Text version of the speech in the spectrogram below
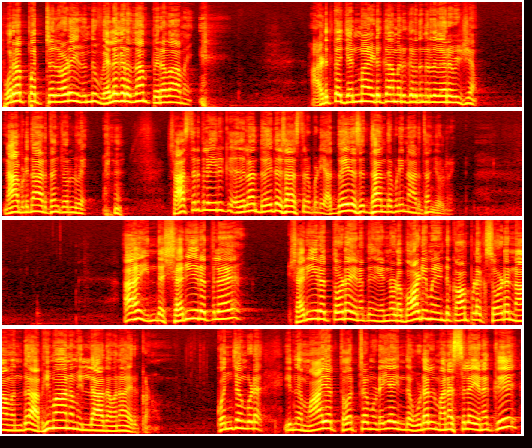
புறப்பற்றலோடு இருந்து விலகிறது தான் பிறவாமை. அடுத்த ஜென்மா எடுக்காமல் இருக்கிறதுங்கிறது வேறு விஷயம். நான் அப்படி தான் அர்த்தம் சொல்லுவேன் சாஸ்திரத்தில் இருக்குது அதெல்லாம் துவைத சாஸ்திரப்படி அத்வைத சித்தாந்தப்படி நான் அர்த்தம் சொல்கிறேன் ஆக இந்த சரீரத்தில் சரீரத்தோட எனக்கு என்னோடய பாடி மைண்டு காம்ப்ளெக்ஸோடு நான் வந்து அபிமானம் இல்லாதவனாக இருக்கணும். கொஞ்சம் கூட இந்த மாய தோற்றமுடைய இந்த உடல் மனசில் எனக்கு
